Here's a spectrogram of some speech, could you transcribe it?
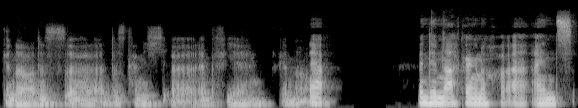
genau, das, äh, das kann ich äh, empfehlen. Genau. Ja. Wenn dem Nachgang noch äh, eins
